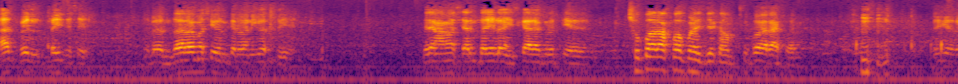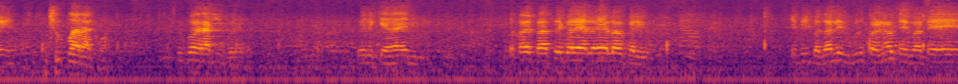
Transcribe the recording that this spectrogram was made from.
હાથ ફેલ થઈ જશે. એટલે અંધારામાં સેવન કરવાની વસ્તુ છે એટલે આમાં શરમ ભરેલો હિંસકાર કૃત્ય. છુપા રાખવા પડે જે કામ. છુપા રાખવાનું છુપા રાખવા. છુપા રાખવું પડે. કોઈને કહેવાય નહીં. સફાઈ શાસ્ત્ર કરે એલાવ કર્યું. કે ભાઈ બધાને રૂબરૂ પરણાવ છે માટે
